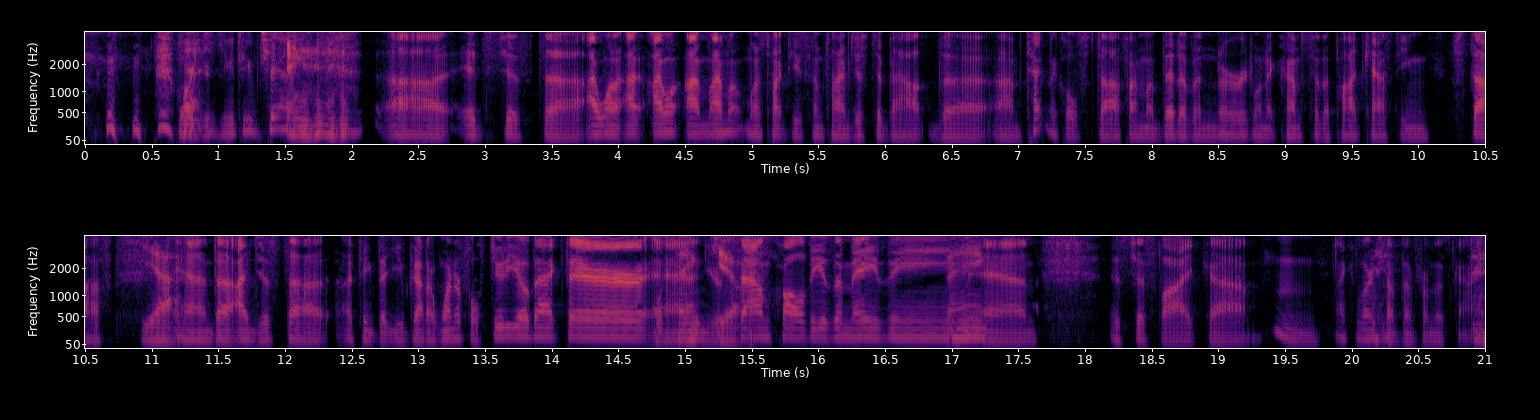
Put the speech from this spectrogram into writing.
or yes. your YouTube channel. uh, it's just uh, I want I, I want I, I want to talk to you sometime just about the um, technical stuff. I'm a bit of a nerd when it comes to the podcasting stuff. Yeah, and uh, I just uh, I think that you've got a wonderful studio back there, well, and your you. sound quality is amazing, Thanks. and it's just like uh, hmm, I can learn something from this guy.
